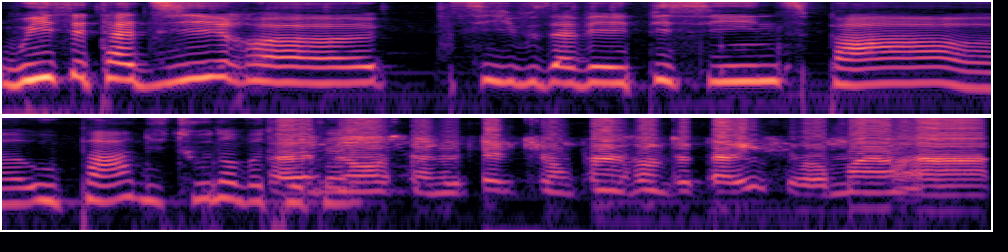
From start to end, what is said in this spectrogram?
Oui, c'est-à-dire euh, si vous avez piscine, spa euh, ou pas du tout dans votre hôtel. non, c'est un hôtel qui est en plein centre de Paris, c'est vraiment un,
